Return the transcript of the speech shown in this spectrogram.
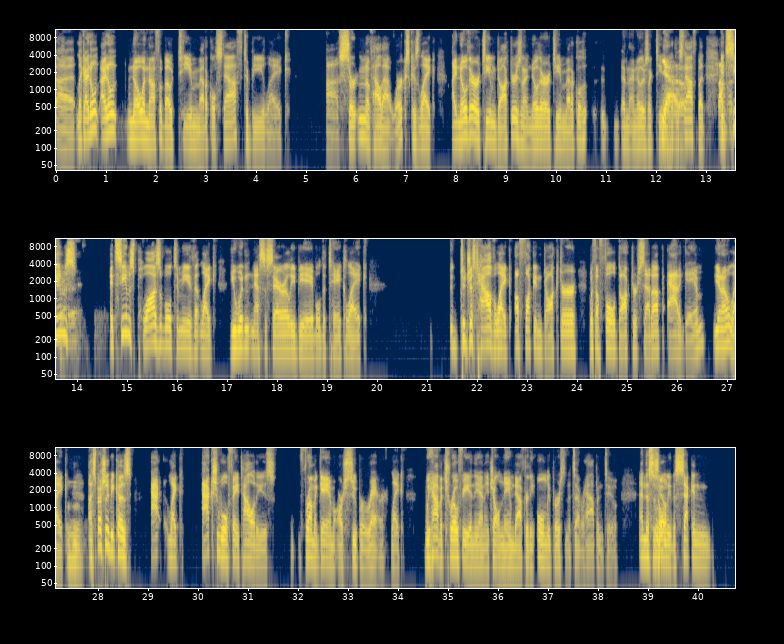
uh, like I don't I don't know enough about team medical staff to be like, uh, certain of how that works. Because like I know there are team doctors and I know there are team medical, and I know there's like team Yeah, medical staff, but I'm It not sure seems- it seems plausible to me that like you wouldn't necessarily be able to take like to just have like a fucking doctor with a full doctor setup at a game, you know, like Mhm. especially because ac like actual fatalities from a game are super rare. Like we have a trophy in the NHL named after the only person that's ever happened to. And this is Yeah. only the second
